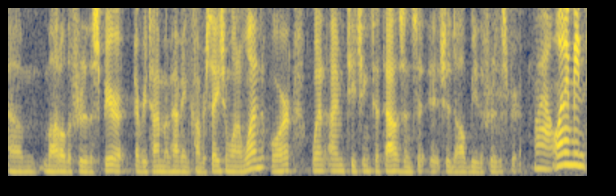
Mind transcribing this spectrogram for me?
um, model the fruit of the Spirit every time I'm having a conversation one on one, or when I'm teaching to thousands. It, it should all be the fruit of the Spirit. Wow. Well, I mean,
